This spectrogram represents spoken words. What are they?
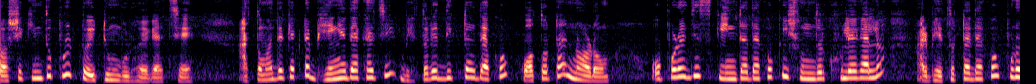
রসে কিন্তু পুরো টইটুম্বুর হয়ে গেছে। আর তোমাদেরকে একটা ভেঙে দেখাচ্ছি, ভেতরের দিকটাও দেখো কতটা নরম। ওপরের যে স্কিনটা দেখো কি সুন্দর খুলে গেল, আর ভেতরটা দেখো পুরো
